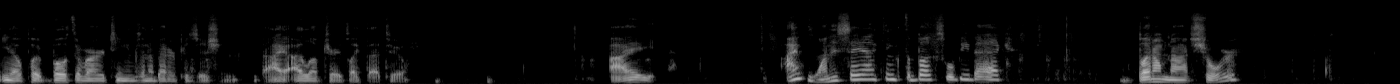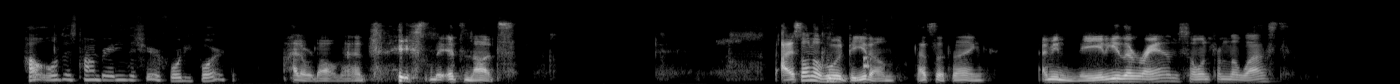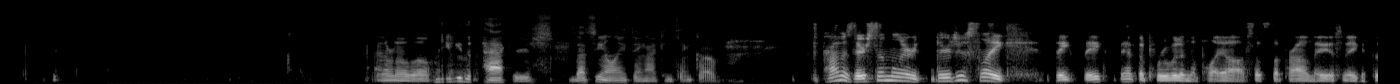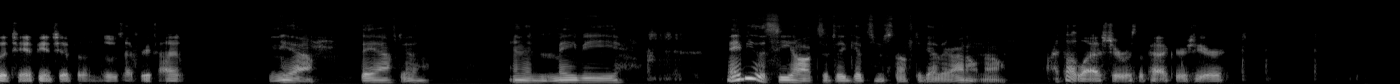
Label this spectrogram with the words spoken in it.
you know, put both of our teams in a better position. I I love trades like that too. I I want to say I think the Bucks will be back, but I'm not sure. How old is Tom Brady this year? 44? I don't know, man. it's nuts. I just don't know who would beat him. That's the thing. I mean, maybe the Rams, someone from the West. I don't know though. Maybe the Packers. That's the only thing I can think of. The problem is they're similar. They're just like they they have to prove it in the playoffs. That's the problem. They just make it to the championship and lose every time. Yeah, they have to. And then maybe, maybe the Seahawks if they get some stuff together. I don't know. I thought last year was the Packers' year.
